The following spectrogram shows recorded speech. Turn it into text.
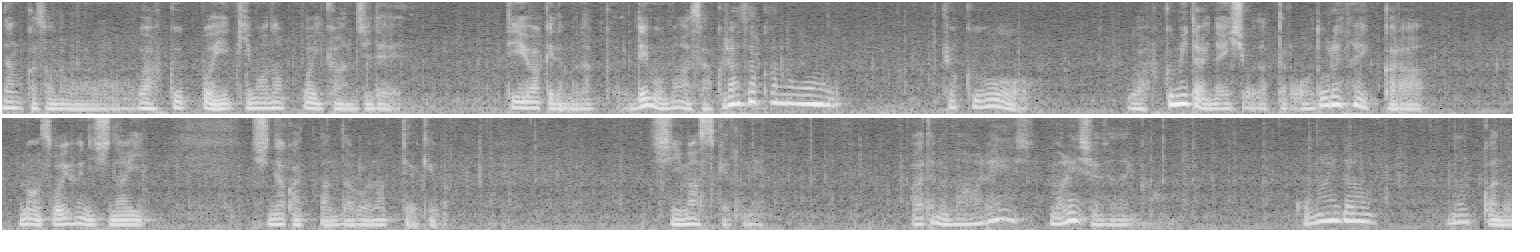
なんかその和服っぽい着物っぽい感じでっていうわけでもなくでもまあ桜坂の曲を和服みたいな衣装だったら踊れないからまあそういう風にしないしなかったんだろうなっていう気がしますけどね。あでもマレーシマレーシアじゃないか。この間なんかの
